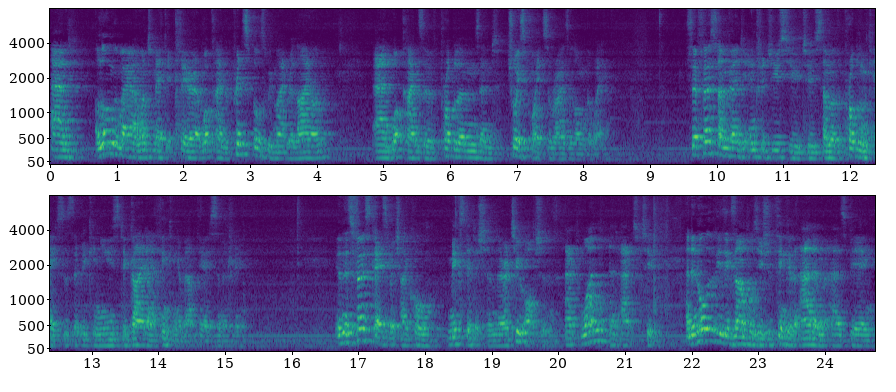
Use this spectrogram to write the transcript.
And along the way, I want to make it clearer what kind of principles we might rely on and what kinds of problems and choice points arise along the way. So first I'm going to introduce you to some of the problem cases that we can use to guide our thinking about the asymmetry. In this first case, which I call mixed addition, there are two options, Act 1 and Act 2. And in all of these examples, you should think of Adam as being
